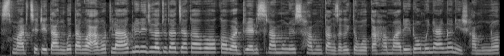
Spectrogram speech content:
smart city tangbo tango agotla aglini juda juda jaga o cover drain sramungni samung tangjagoi tongo kahamari romoi narangnani samungno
